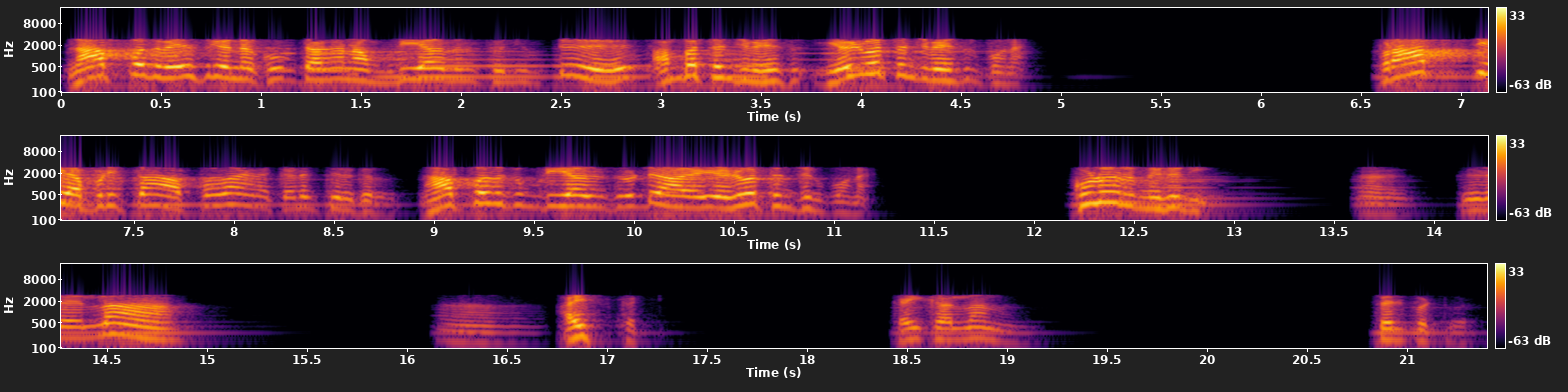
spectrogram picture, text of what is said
நாற்பது வயசுக்கு என்ன கூப்பிட்டாங்க நான் முடியாதுன்னு சொல்லிவிட்டு ஐம்பத்தஞ்சு வயசு எழுபத்தஞ்சு வயசுக்கு போனேன். பிராப்தி அப்படித்தான் அப்பதான் எனக்கு கிடைச்சிருக்கிறது. நாற்பதுக்கு முடியாதுன்னு சொல்லிட்டு எழுபத்தஞ்சுக்கு போனேன். குளிர் மிகுதி. இதெல்லாம் ஐஸ் கட்டி. கை கால்லாம் சரிப்பட்டு வரும்.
